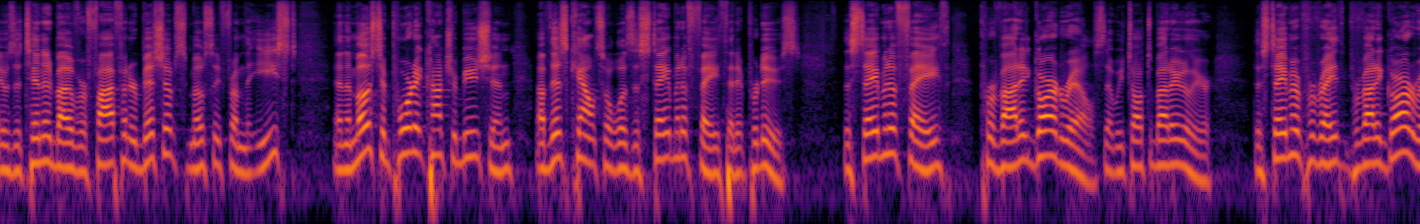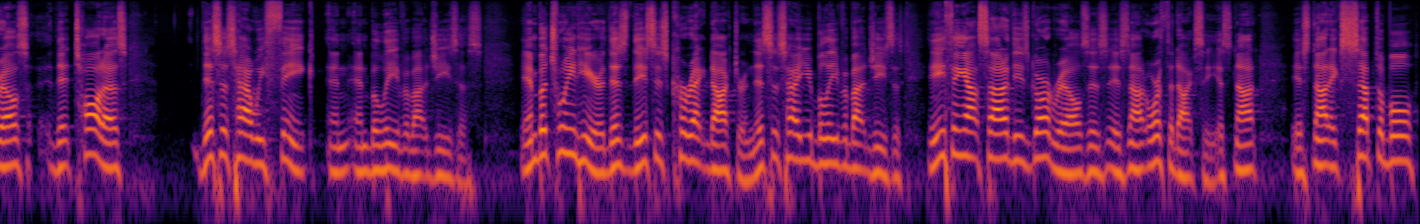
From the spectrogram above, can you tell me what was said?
It was attended by over 500 bishops, mostly from the East. And the most important contribution of this council was the statement of faith that it produced. The statement of faith provided guardrails that we talked about earlier. The statement of faith provided guardrails that taught us this is how we think and, and believe about Jesus. In between here, this, this is correct doctrine. This is how you believe about Jesus. Anything outside of these guardrails is, is not orthodoxy. It's not, it's not acceptable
